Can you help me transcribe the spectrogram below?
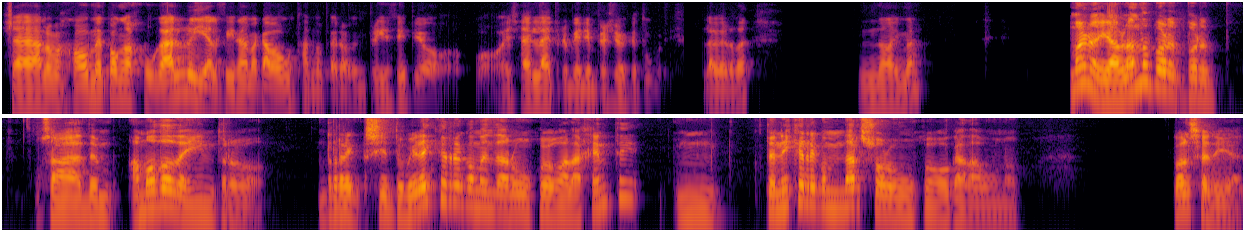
sea, a lo mejor me pongo a jugarlo y al final me acaba gustando, pero en principio pues, esa es la primera impresión que tuve, la verdad. No hay más. Bueno, y hablando por, por o sea, de- a modo de intro, re- si tuvierais que recomendar un juego a la gente, mm, tenéis que recomendar solo un juego cada uno. ¿Cuál sería?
